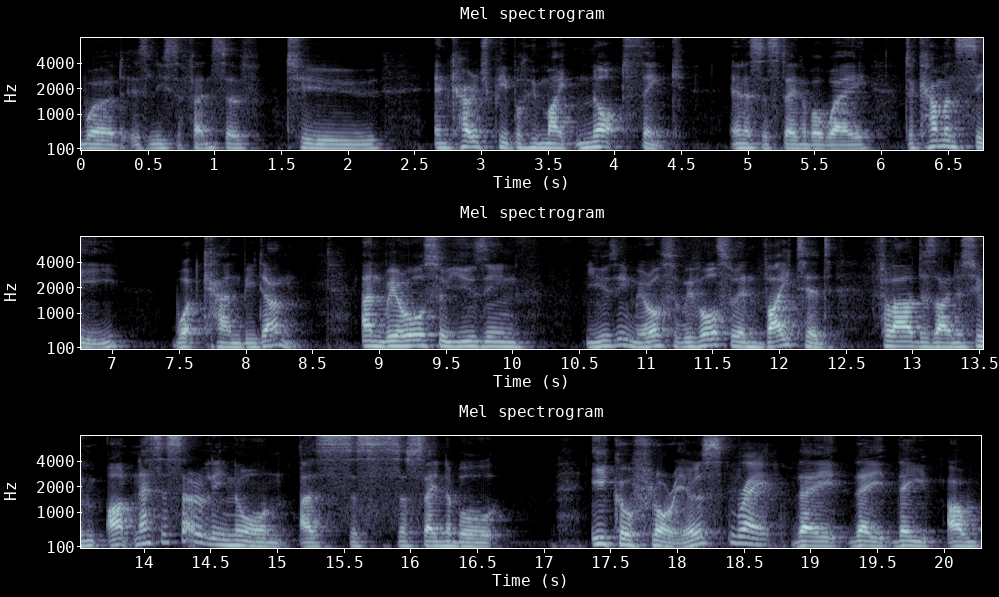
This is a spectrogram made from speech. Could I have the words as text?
word is least offensive, to encourage people who might not think in a sustainable way to come and see what can be done. And we're also using, using we're also, we've also invited flower designers who aren't necessarily known as sus- sustainable eco floriers Right. they they they are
